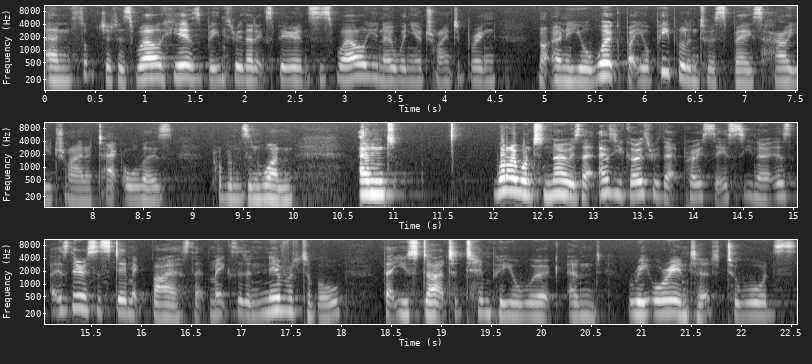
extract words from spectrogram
and Sukhjit as well, he has been through that experience as well, you know, when you're trying to bring not only your work but your people into a space, how you try and attack all those problems in one. And what I want to know is that as you go through that process, you know, is, is there a systemic bias that makes it inevitable that you start to temper your work and reorient it towards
